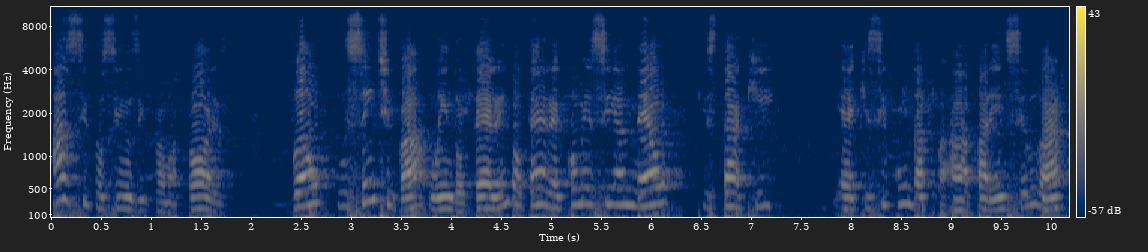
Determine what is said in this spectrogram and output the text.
As citocinas inflamatórias vão incentivar o endotélio. O endotélio é como esse anel que está aqui, é, que circunda a, parede celular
